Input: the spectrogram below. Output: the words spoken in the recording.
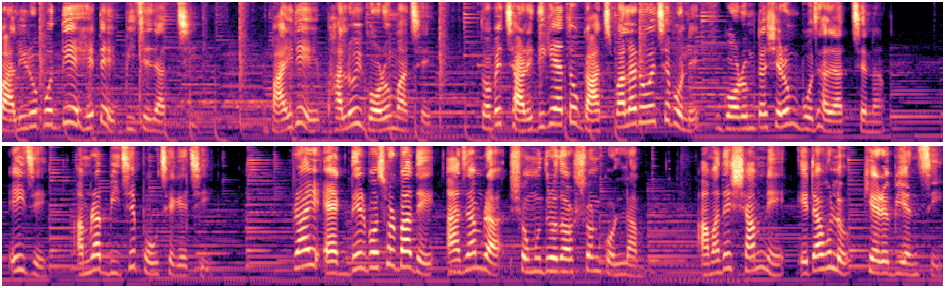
বালির ওপর দিয়ে হেঁটে বিচে যাচ্ছি। বাইরে ভালোই গরম আছে। তবে চারিদিকে এত গাছপালা রয়েছে বলে গরমটা সেরম বোঝা যাচ্ছে না। এই যে, আমরা বিচে পৌঁছে গেছি। প্রায় এক দেড় বছর বাদে আজ আমরা সমুদ্র দর্শন করলাম। আমাদের সামনে এটা হলো ক্যারেবিয়ান সি।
